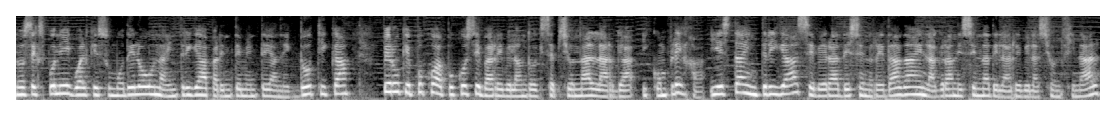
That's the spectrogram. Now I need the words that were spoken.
Nos expone igual que su modelo una intriga aparentemente anecdótica, pero que poco a poco se va revelando excepcional, larga y compleja. Y esta intriga se verá desenredada en la gran escena de la revelación final,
